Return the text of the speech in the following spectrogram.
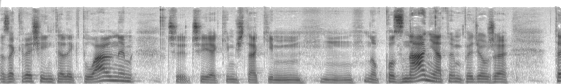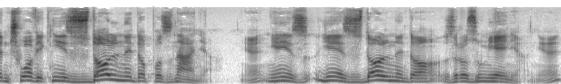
zakresie intelektualnym, czy, czy jakimś takim mm, no, poznania, to bym powiedział, że ten człowiek nie jest zdolny do poznania, nie, nie, jest, nie jest zdolny do zrozumienia. Nie?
